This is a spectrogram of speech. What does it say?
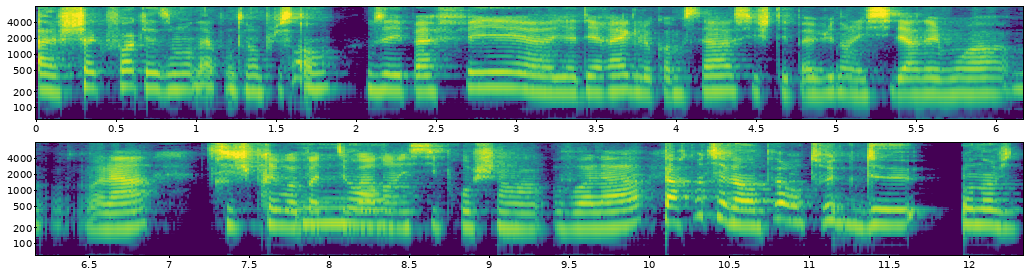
À chaque fois, quasiment, on a compté un plus un. Vous avez pas fait, euh, il y a des règles comme ça, si je t'ai pas vu dans les six derniers mois, voilà. Si je prévois pas de te Non. voir dans les six prochains, voilà. Par contre, il y avait un peu un truc de. On n'invite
